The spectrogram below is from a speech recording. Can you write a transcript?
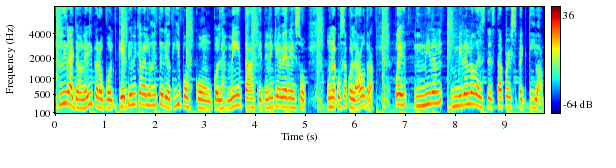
tú dirás, Jauneri, pero ¿por qué tiene que ver los estereotipos con, las metas? ¿Qué tienen que ver eso una cosa con la otra? Pues miren, mírenlo desde esta perspectiva.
